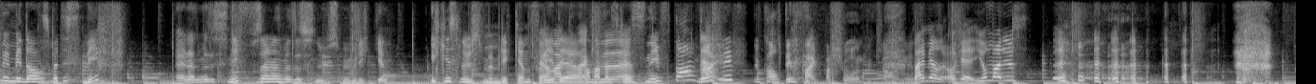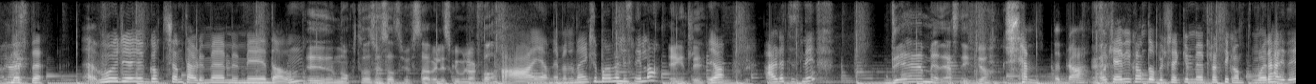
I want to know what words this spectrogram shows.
Mummidalen som heter Sniff? Det er den som heter Sniff, så er det den som heter Snusmumrikken. Ikke Snusmumrikken, fordi Ja, det, er ikke- han er ikke det er Sniff, da? Det er Nei, Sniff. Du kalte inn feil person. Beklager. Nei, mener Ok, Jon Marius. Neste. Hvor godt kjent er du med Mummidalen? Eh, nok til å synes at Hufsa er veldig skummel, i hvert fall. Ja, enig, men hun er egentlig bare veldig snill, da. Egentlig. Ja. Er dette Sniff? Det mener jeg sniff, ja. Kjempebra. Ok, Vi kan dobbeltsjekke med praktikanten vår, Heidi.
